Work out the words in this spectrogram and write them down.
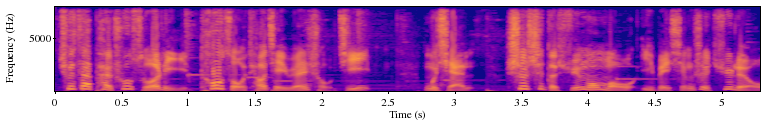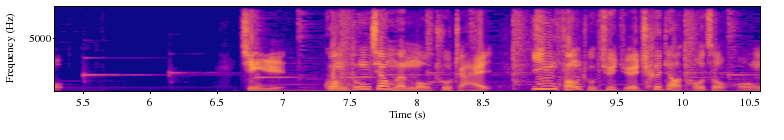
却在派出所里偷走调解员手机。目前，涉事的徐某某已被刑事拘留。近日，广东江门某住宅因房主拒绝车掉头走红。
